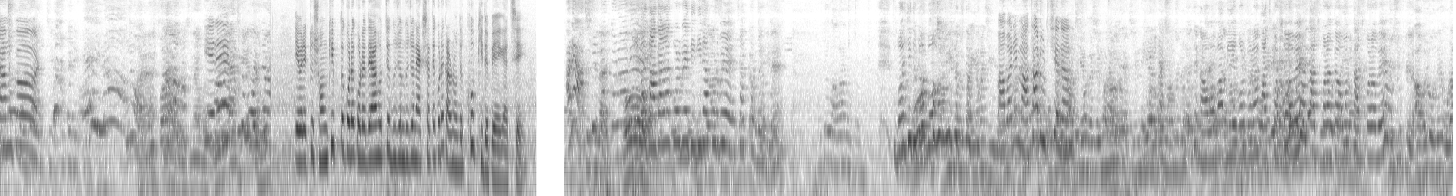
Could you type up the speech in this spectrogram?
নাম কর এবার একটু সংক্ষিপ্ত করে করে দেওয়া হচ্ছে দুজন দুজন একসাথে করে কারণ ওদের খুব খিদে পেয়ে গেছে। দাদারা করবে দিদিরা করবে সব করবে। বলছি দুটো বাবানের মাথার উঠছে না। না বাবা বিয়ে করব না কাজ করতে হবে কাজ করাতে আমাকে কাজ করাবে। হলো ওদের ওরা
